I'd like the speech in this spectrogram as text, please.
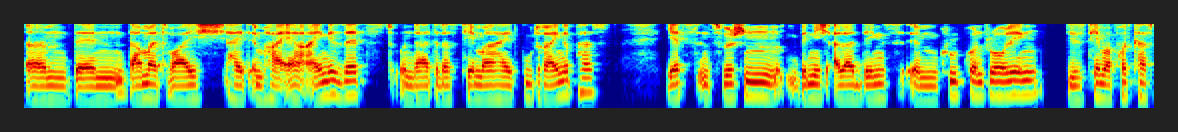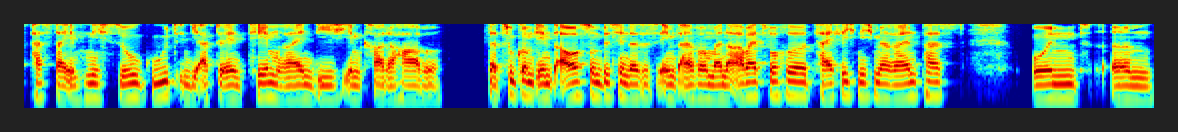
Ähm, denn damals war ich halt im HR eingesetzt und da hatte das Thema halt gut reingepasst. Jetzt inzwischen bin ich allerdings im Group Controlling dieses Thema Podcast passt da eben nicht so gut in die aktuellen Themen rein, die ich eben gerade habe. Dazu kommt eben auch so ein bisschen, dass es eben einfach in meine Arbeitswoche zeitlich nicht mehr reinpasst. Und ähm,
